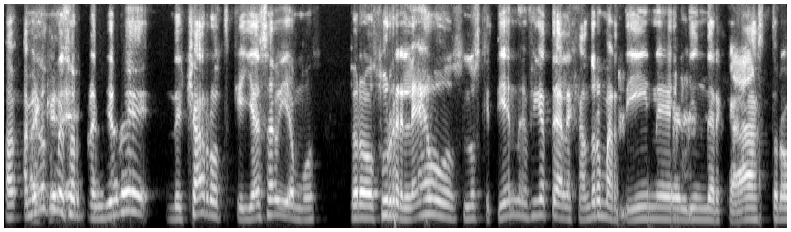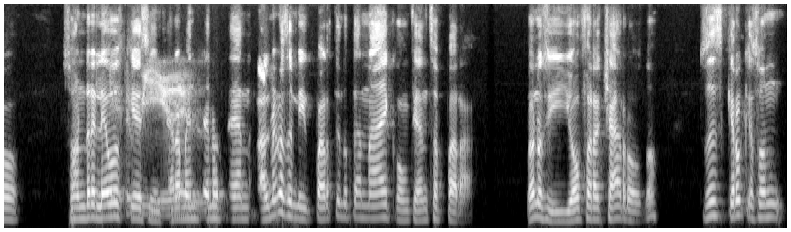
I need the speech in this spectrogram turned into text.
a, mí lo que, me sorprendió de, de Charros, que ya sabíamos, pero sus relevos, los que tienen, fíjate, Alejandro Martínez, Linder Castro, son relevos que sinceramente no te dan, al menos de mi parte, no te dan nada de confianza para, bueno, si yo fuera Charros, ¿no? Entonces creo que son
